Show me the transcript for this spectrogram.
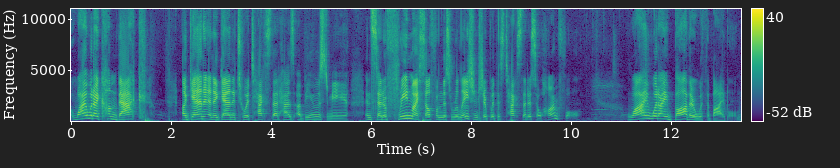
Why would I come back again and again to a text that has abused me instead of freeing myself from this relationship with this text that is so harmful? Why would I bother with the Bible?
